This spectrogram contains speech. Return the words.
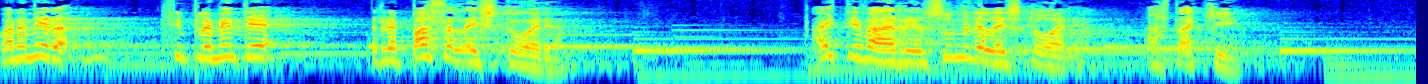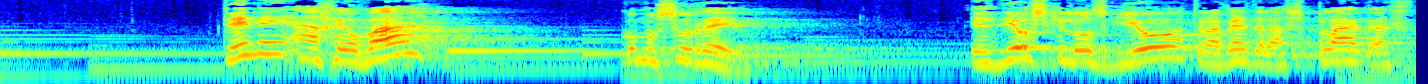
Ahora mira, simplemente repasa la historia. Ahí te va el resumen de la historia, hasta aquí. Tiene a Jehová como su rey, el Dios que los guió a través de las plagas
